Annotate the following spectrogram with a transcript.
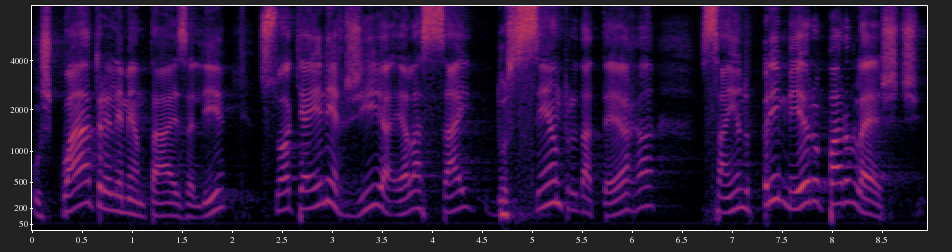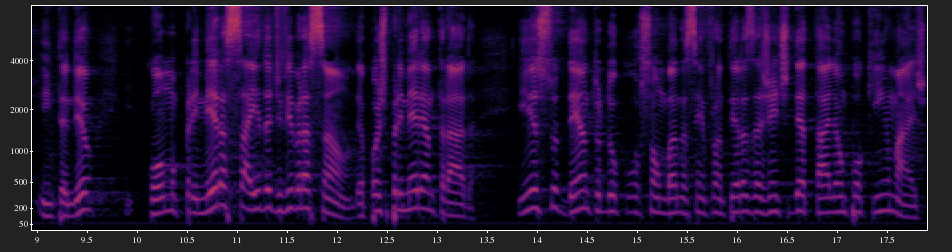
os quatro elementais ali, só que a energia ela sai do centro da Terra, saindo primeiro para o leste, entendeu? Como primeira saída de vibração, depois primeira entrada. Isso dentro do curso Umbanda Sem Fronteiras a gente detalha um pouquinho mais.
